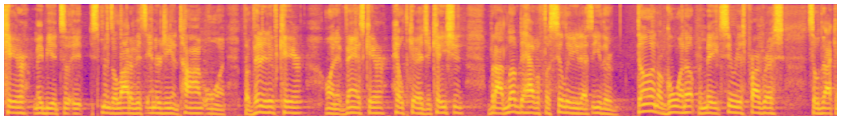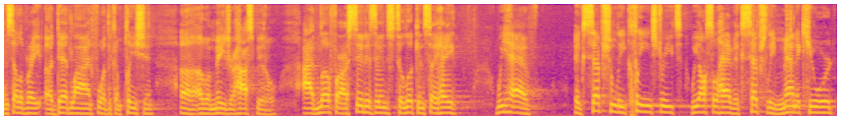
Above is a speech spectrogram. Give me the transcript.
care. Maybe it's a, it spends a lot of its energy and time on preventative care, on advanced care, healthcare education. But I'd love to have a facility that's either done or going up and made serious progress so that I can celebrate a deadline for the completion uh, of a major hospital. I'd love for our citizens to look and say, hey, we have exceptionally clean streets. We also have exceptionally manicured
